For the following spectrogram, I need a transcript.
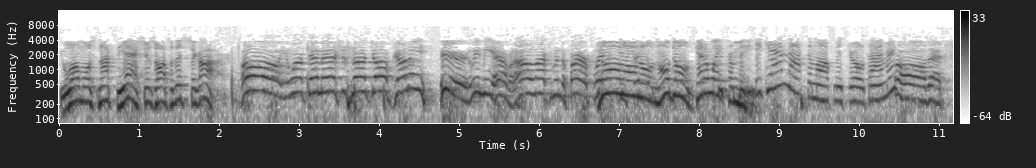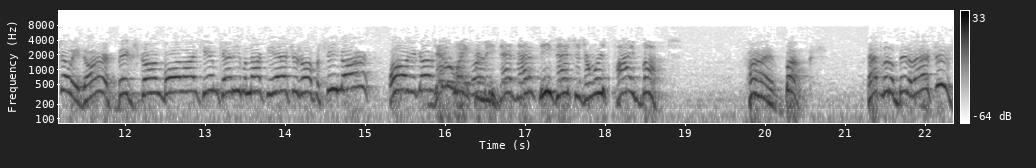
You almost knocked the ashes off of this cigar. Oh, you want them ashes knocked off, Johnny? Here, let me have it. I'll knock them in the fireplace. No, no, no, no, don't. Get away from me. You can knock them off, Mr. Oldtimer. Oh, that silly daughter. Big, strong boy like him can't even knock the ashes off a cigar? All you gotta Get do away from me, Dad Rabbit. These ashes are worth five bucks. Five bucks. That little bit of ashes?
